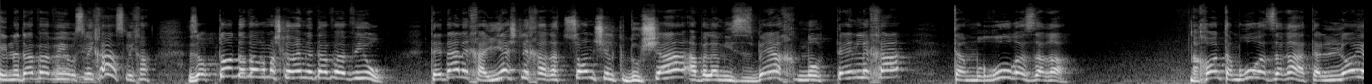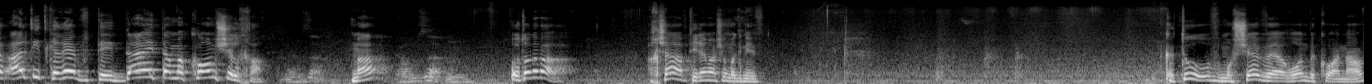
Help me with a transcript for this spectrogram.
עם נדב ואביהו, סליחה, סליחה. זה אותו דבר מה שקרה עם נדב ואביהו. תדע לך, יש לך רצון של קדושה, אבל המזבח נותן לך תמרור אזהרה. נכון? תמרור אזהרה. אתה לא, אל תתקרב, תדע את המקום שלך. מה? אותו דבר. עכשיו תראה משהו מגניב. כתוב משה ואהרון בכהניו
